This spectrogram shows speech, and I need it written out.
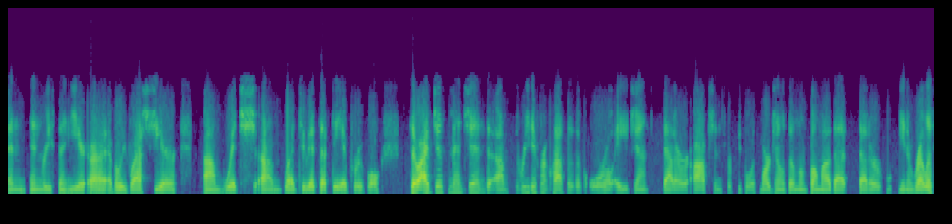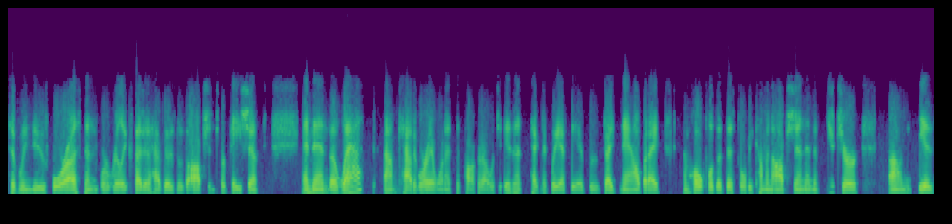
in, recent year, uh, I believe last year, which led to its FDA approval. So I've just mentioned three different classes of oral agents that are options for people with marginal zone lymphoma that, are you know relatively new for us, and we're really excited to have those as options for patients. And then the last category I wanted to talk about, which isn't technically FDA approved right now, but I am hopeful that this will become an option in the future, um, is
